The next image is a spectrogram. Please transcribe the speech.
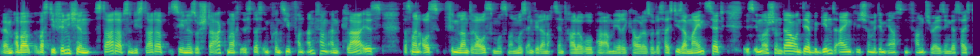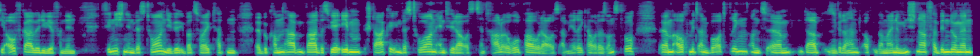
Ähm, aber was die finnischen Startups und die Startup-Szene so stark macht, ist, dass im Prinzip von Anfang an klar ist, dass man aus Finnland raus muss. Man muss entweder nach Zentraleuropa, Amerika oder so. Das heißt, dieser Mindset ist immer schon da und der beginnt eigentlich schon mit dem ersten Fundraising. Das heißt, die Aufgabe, die wir von den finnischen Investoren Investoren, die wir überzeugt hatten, äh, bekommen haben, war, dass wir eben starke Investoren, entweder aus Zentraleuropa oder aus Amerika oder sonst wo, ähm, auch mit an Bord bringen. Und ähm, da sind wir dann auch über meine Münchner Verbindungen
